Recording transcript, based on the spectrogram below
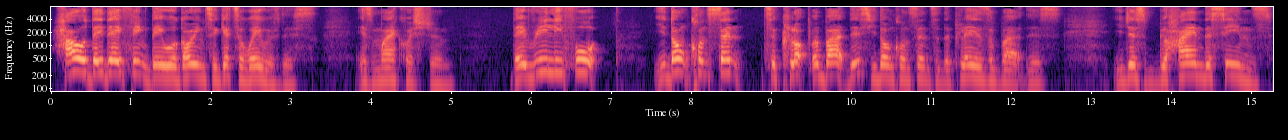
how did they think they were going to get away with this? Is my question. They really thought you don't consent to Klopp about this, you don't consent to the players about this. You just behind the scenes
